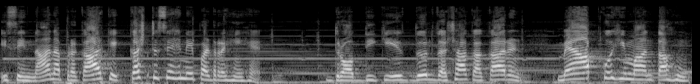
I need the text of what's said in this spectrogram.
इसे नाना प्रकार के कष्ट सहने पड़ रहे हैं। द्रौपदी की इस दुर्दशा का कारण मैं आपको ही मानता हूँ।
